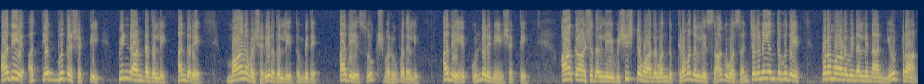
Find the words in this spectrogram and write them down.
ಅದೇ ಅತ್ಯದ್ಭುತ ಶಕ್ತಿ ಪಿಂಡಾಂಡದಲ್ಲಿ, ಅಂದರೆ ಮಾನವ ಶರೀರದಲ್ಲಿ ತುಂಬಿದೆ. ಅದೇ ಸೂಕ್ಷ್ಮ ರೂಪದಲ್ಲಿ ಅದೇ ಕುಂಡಲಿನಿ ಶಕ್ತಿ. ಆಕಾಶದಲ್ಲಿ ವಿಶಿಷ್ಟವಾದ ಒಂದು ಕ್ರಮದಲ್ಲಿ ಸಾಗುವ ಸಂಚಲನೆಯಂತಹುದೇ ಪರಮಾಣುವಿನಲ್ಲಿನ ನ್ಯೂಟ್ರಾನ್,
